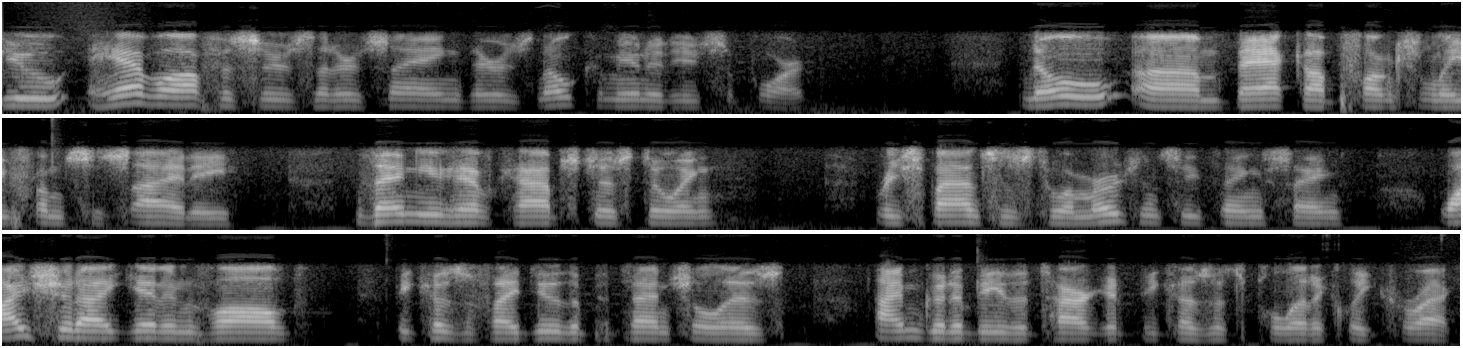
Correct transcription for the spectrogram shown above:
you have officers that are saying there's no community support, no um, backup functionally from society, then you have cops just doing responses to emergency things saying, why should I get involved? Because if I do, the potential is I'm going to be the target because it's politically correct.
